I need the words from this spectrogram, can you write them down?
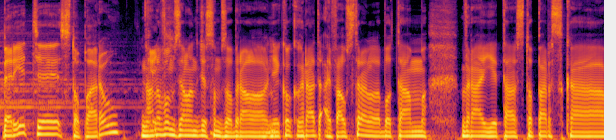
Beriete stopárov? Na Novom Zélande som zobral mm. niekoľkokrát, aj v Austrálii, lebo tam vraj je tá stopárska,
